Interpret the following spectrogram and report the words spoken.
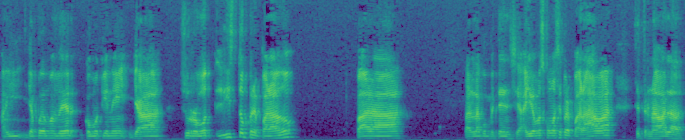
Ahí ya podemos ver cómo tiene ya su robot listo, preparado para, para la competencia. Ahí vemos cómo se preparaba, se entrenaba la,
